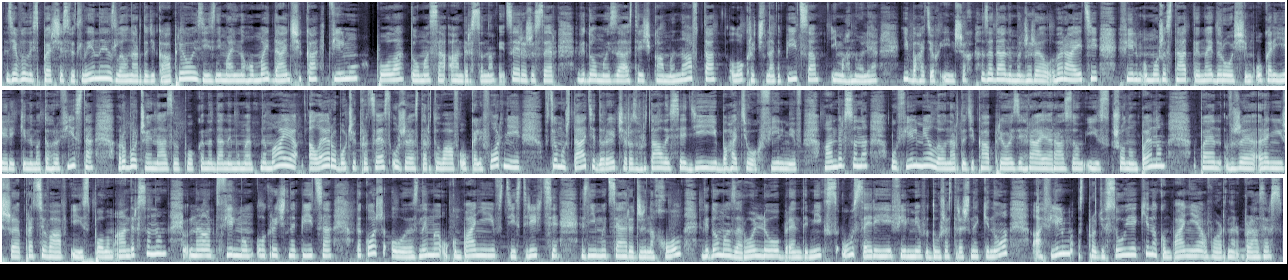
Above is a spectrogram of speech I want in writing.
З'явились перші світлини з Леонардо Ді Капріо зі знімального майданчика фільму Пола Томаса Андерсона. І Цей режисер відомий за стрічками Нафта, Локрична піца і Магнолія і багатьох інших. За даними джерел Variety, фільм може стати найдорожчим у кар'єрі кінематографіста. Робочої назви поки на даний момент немає, але робочий процес уже стартував у Каліфорнії. В цьому штаті, до речі, розгорталися дії багатьох фільмів Андерсона. У фільмі Леонардо Ді Капріо зіграє разом із Шоном Пеном. Пен вже раніше працював із Полом Андерсоном над фільмом Локрична піца. Також з ними у компанії в цій стрічці зніметься Реджина Холл, відома за роллю Бренди Мікс у серії фільмів Дуже страшне кіно. А фільм спродюсує кінокомпанія Warner Brothers.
